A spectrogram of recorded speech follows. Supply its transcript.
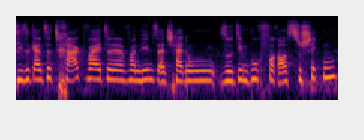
diese ganze Tragweite von Lebensentscheidungen so dem Buch vorauszuschicken?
